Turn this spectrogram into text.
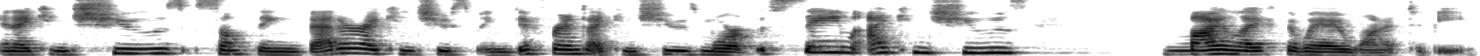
And I can choose something better. I can choose something different. I can choose more of the same. I can choose my life the way I want it to be.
